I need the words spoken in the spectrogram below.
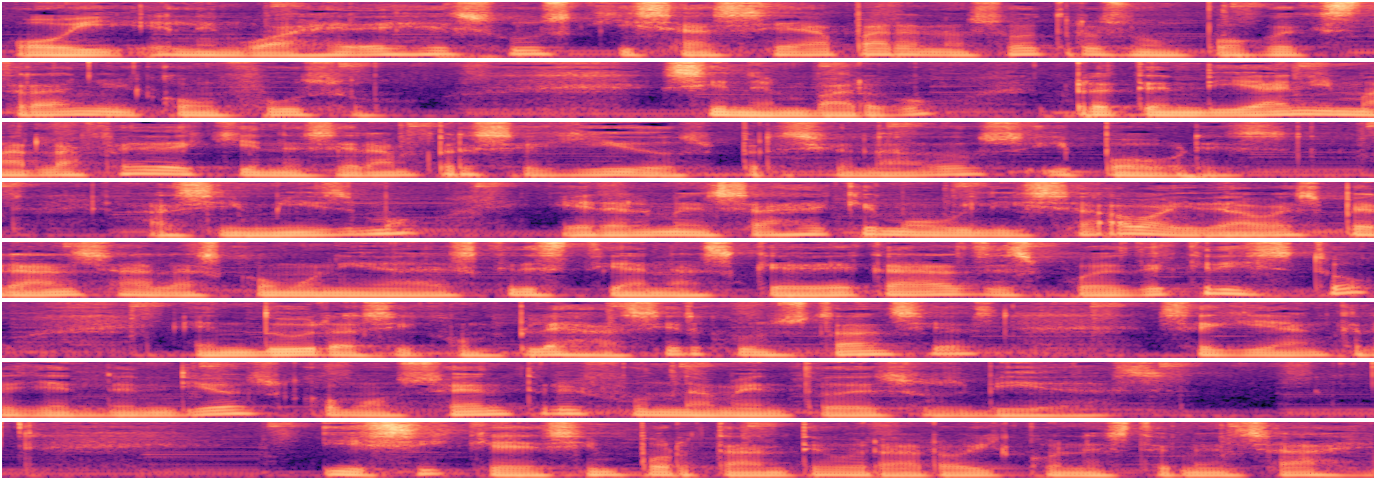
Hoy el lenguaje de Jesús quizás sea para nosotros un poco extraño y confuso. Sin embargo, pretendía animar la fe de quienes eran perseguidos, presionados y pobres. Asimismo, era el mensaje que movilizaba y daba esperanza a las comunidades cristianas que décadas después de Cristo, en duras y complejas circunstancias, seguían creyendo en Dios como centro y fundamento de sus vidas. Y sí que es importante orar hoy con este mensaje,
